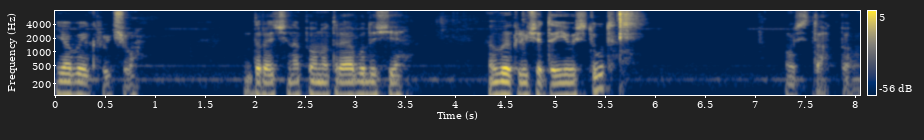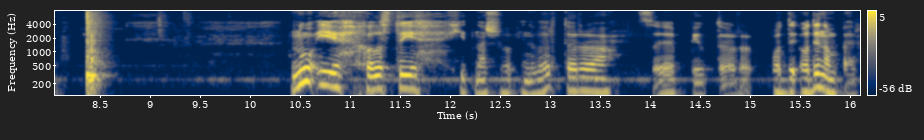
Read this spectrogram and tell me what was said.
я виключив. До речі, напевно, треба буде ще виключити і ось тут. Ось так, певно. Ну і холостий хід нашого інвертора це 1 ампер.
